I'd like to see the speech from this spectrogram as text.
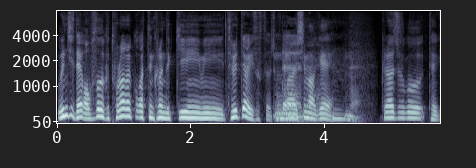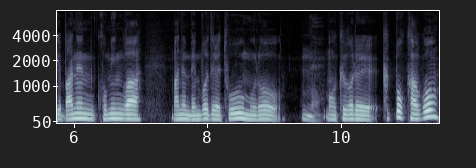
왠지 내가 없어도 그 돌아갈 것 같은 그런 느낌이 들 때가 있었어요. 정말 네, 심하게. 음. 네. 그래가지고 되게 많은 고민과 많은 멤버들의 도움으로 네. 뭔가 그거를 극복하고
